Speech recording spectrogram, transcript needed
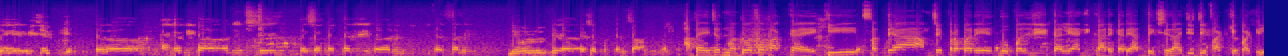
ते बीजेपी आहे तर आगामी काळामध्ये ते कशा प्रकारे रणनीती आहे निवडणुकीला कशा प्रकारे सामोरे जाणार आता याच्यात महत्त्वाचा भाग काय आहे की सध्या आमचे प्रभारी आहेत गोपालजी इटाली आणि कार्यकारी अध्यक्ष राजेशजी फाटके पाटील.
